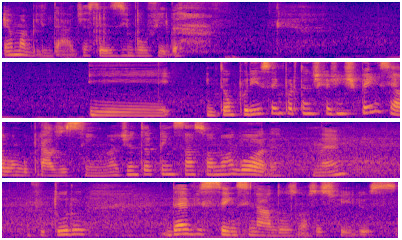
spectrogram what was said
é uma habilidade a ser desenvolvida. E então por isso é importante que a gente pense a longo prazo sim. Não adianta pensar só no agora, né? O futuro deve ser ensinado aos nossos filhos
